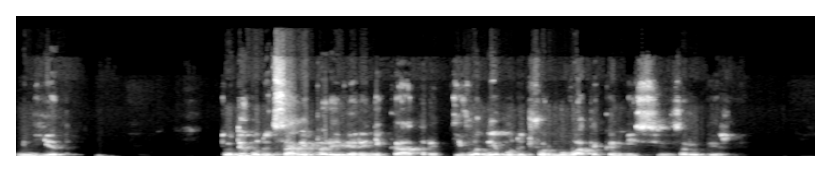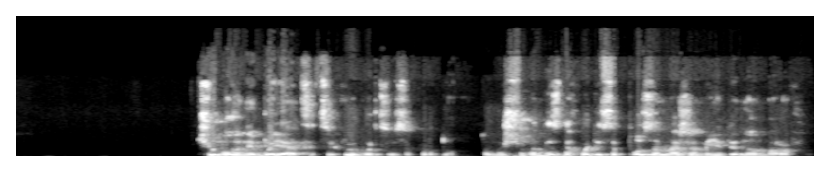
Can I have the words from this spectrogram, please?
Мін'єд. Туди будуть самі перевірені кадри, і вони будуть формувати комісії зарубіжні. Чому вони бояться цих виборців за кордоном? Тому що вони знаходяться поза межами єдиного марафону.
